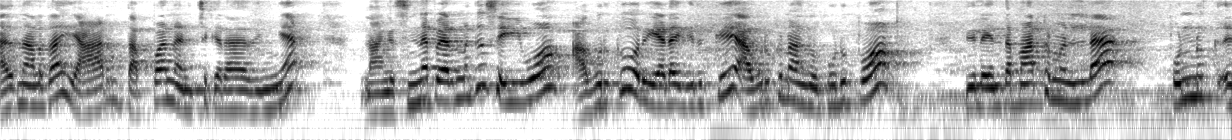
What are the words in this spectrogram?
அதனால தான் யாரும் தப்பாக நினச்சிக்கிறாதீங்க. நாங்கள் சின்ன பேரனுக்கும் செய்வோம். அவருக்கும் ஒரு இடம் இருக்குது அவருக்கும் நாங்கள் கொடுப்போம். இதில் எந்த மாற்றமும் இல்லை. பொண்ணுக்கு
